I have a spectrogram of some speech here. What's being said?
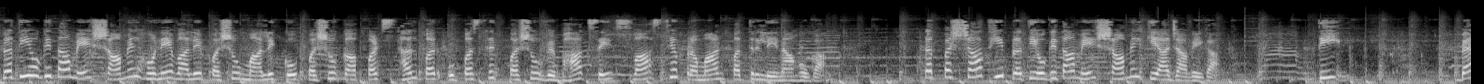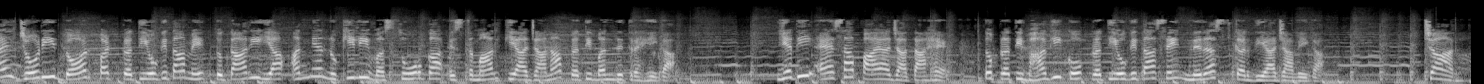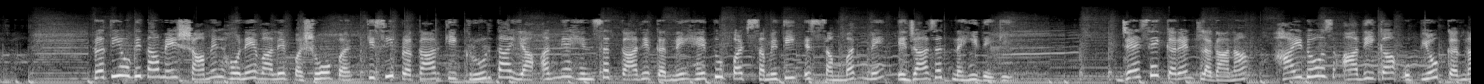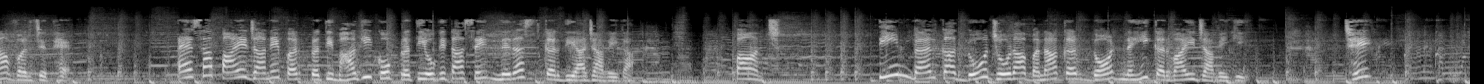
प्रतियोगिता में शामिल होने वाले पशु मालिक को पशु का पट स्थल पर उपस्थित पशु विभाग से स्वास्थ्य प्रमाण पत्र लेना होगा। तत्पश्चात ही प्रतियोगिता में शामिल किया जाएगा तीन बैल जोड़ी दौड़ पट प्रतियोगिता में तुतारी या अन्य नुकीली वस्तुओं का इस्तेमाल किया जाना प्रतिबंधित रहेगा। यदि ऐसा पाया जाता है तो प्रतिभागी को प्रतियोगिता से निरस्त कर दिया जाएगा चार प्रतियोगिता में शामिल होने वाले पशुओं पर किसी प्रकार की क्रूरता या अन्य हिंसक कार्य करने हेतु पट समिति इस संबंध में इजाज़त नहीं देगी। जैसे करंट लगाना हाइडोज आदि का उपयोग करना वर्जित है। ऐसा पाए जाने पर प्रतिभागी को प्रतियोगिता से निरस्त कर दिया जाएगा। पाँच, तीन बैल का दो जोड़ा बनाकर दौड़ नहीं करवाई जाएगी। छह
